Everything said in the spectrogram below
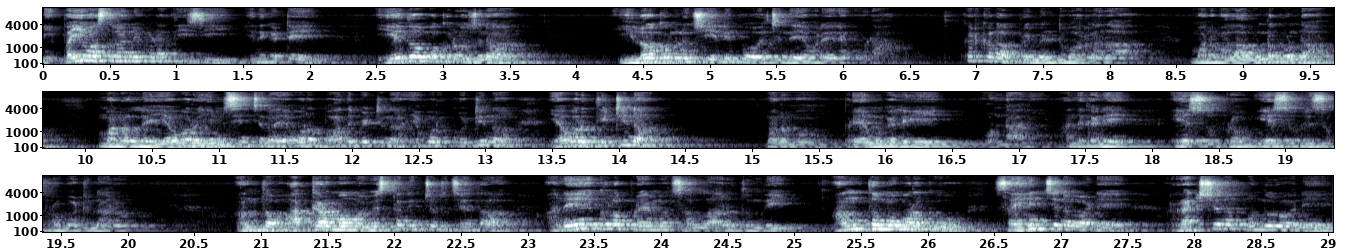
నీ పై వస్త్రాన్ని కూడా తీసి ఎందుకంటే ఏదో ఒక రోజున ఈ లోకం నుంచి వెళ్ళిపోవలసిందే ఎవరైనా కూడా. కనుక నా ప్రేమెంట్ వాళ్ళరా మనం అలా ఉండకుండా మనల్ని ఎవరు హింసించినా ఎవరు బాధ పెట్టినా ఎవరు కొట్టినా ఎవరు తిట్టినా మనము ప్రేమ కలిగి ఉండాలి. అందుకని యేసు ప్రభు యేసు క్రీస్తు ప్రభు అంటున్నారు. అంత అక్రమము విస్తరించుట చేత అనేకుల ప్రేమ చల్లారుతుంది. అంతము వరకు సహించిన వాడే రక్షణ పొందును అని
